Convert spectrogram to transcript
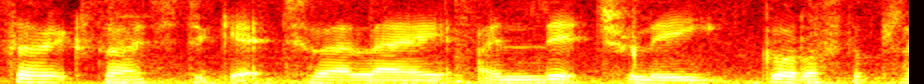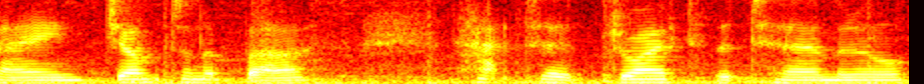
So excited to get to LA. I literally got off the plane, jumped on a bus, had to drive to the terminal,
